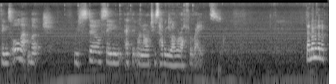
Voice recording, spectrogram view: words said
things all that much. We're still seeing ethnic minorities having lower offer rates. Then I'm going to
